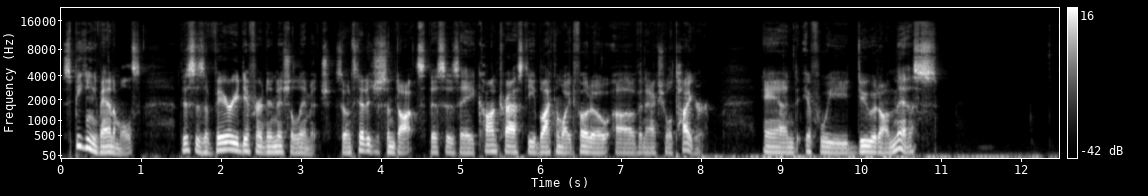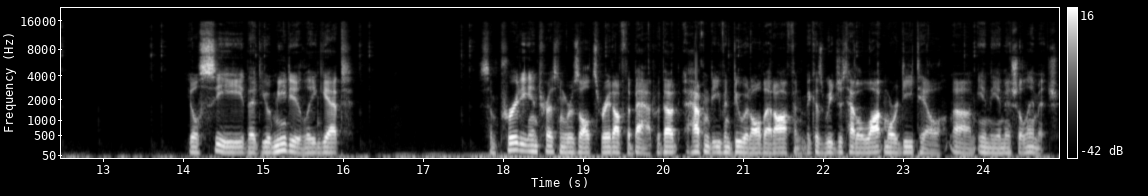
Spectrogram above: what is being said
Speaking of animals, this is a very different initial image. So instead of just some dots, this is a contrasty black and white photo of an actual tiger. And if we do it on this, you'll see that you immediately get some pretty interesting results right off the bat without having to even do it all that often because we just had a lot more detail um, in the initial image.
